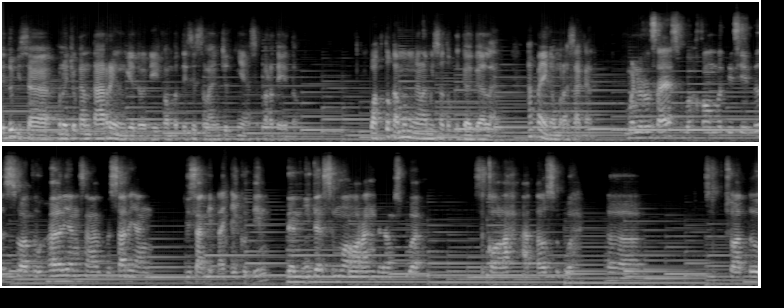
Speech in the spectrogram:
itu bisa menunjukkan taring gitu di kompetisi selanjutnya seperti itu. Waktu kamu mengalami suatu kegagalan, apa yang kamu rasakan? Menurut saya sebuah kompetisi itu suatu hal yang sangat besar yang bisa kita ikutin dan tidak semua orang dalam sebuah sekolah atau sebuah uh, suatu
